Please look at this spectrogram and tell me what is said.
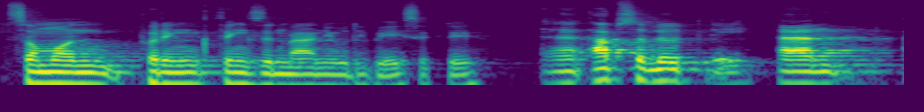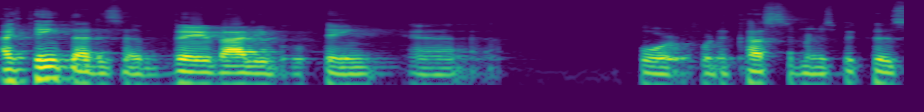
someone putting things in manually, basically? Uh, absolutely, and I think that is a very valuable thing uh, for for the customers because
